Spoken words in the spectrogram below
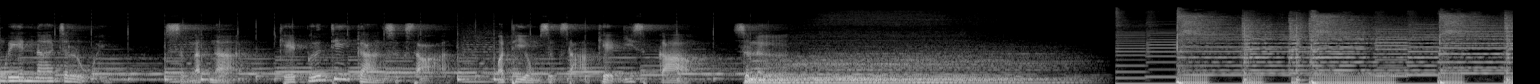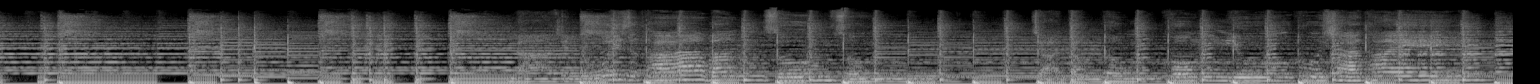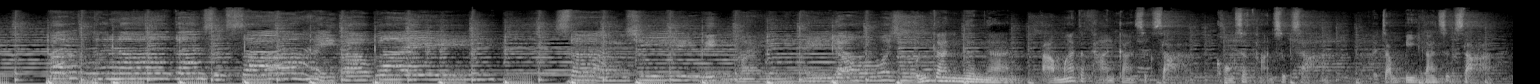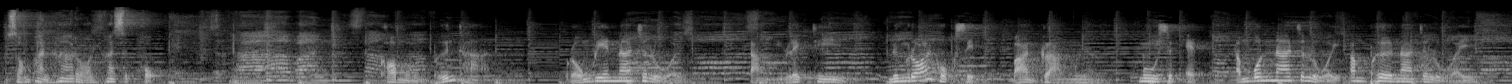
รงเรียนนาจลวย สำนักงาน เขตพื้นที่การศึกษา มัธยมศึกษาเขต 29 เสนอ ผนลการดำเนินงานตามมาตรฐานการศึกษาของสถานศึกษา ประจำปีการศึกษา 2556 ข้อมูลพื้นฐาน โรงเรียนนาจลวย ตั้งอยู่เลขที่ 160 บ้านกลางเมือง หมู่ 11 ตำบลนาจลวย อำเภอนาจลวย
